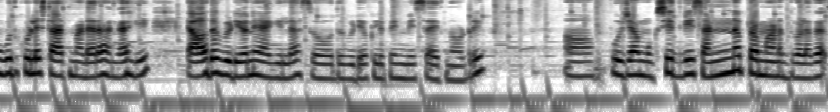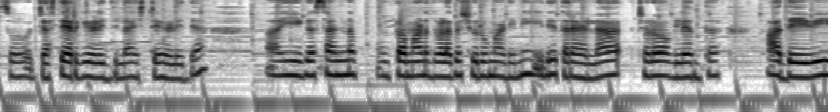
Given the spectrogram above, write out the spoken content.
ಮುಗಿದ ಕೂಡಲೇ ಸ್ಟಾರ್ಟ್ ಮಾಡ್ಯಾರ, ಹಾಗಾಗಿ ಯಾವುದೋ ವಿಡಿಯೋನೇ ಆಗಿಲ್ಲ ಸೊ ಅದು ವಿಡಿಯೋ ಕ್ಲಿಪ್ಪಿಂಗ್ ಮಿಸ್ ಆಯ್ತು ನೋಡ್ರಿ. ಪೂಜಾ ಮುಗಿಸಿದ್ವಿ ಸಣ್ಣ ಪ್ರಮಾಣದೊಳಗೆ ಸೊ ಜಾಸ್ತಿ ಯಾರಿಗೆ ಹೇಳಿದ್ದಿಲ್ಲ, ಇಷ್ಟೇ ಹೇಳಿದ್ದೆ. ಈಗ ಸಣ್ಣ ಪ್ರಮಾಣದೊಳಗೆ ಶುರು ಮಾಡೀನಿ. ಇದೇ ಥರ ಎಲ್ಲ ಚಲೋ ಆಗಲಿ ಅಂತ ಆ ದೇವಿ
